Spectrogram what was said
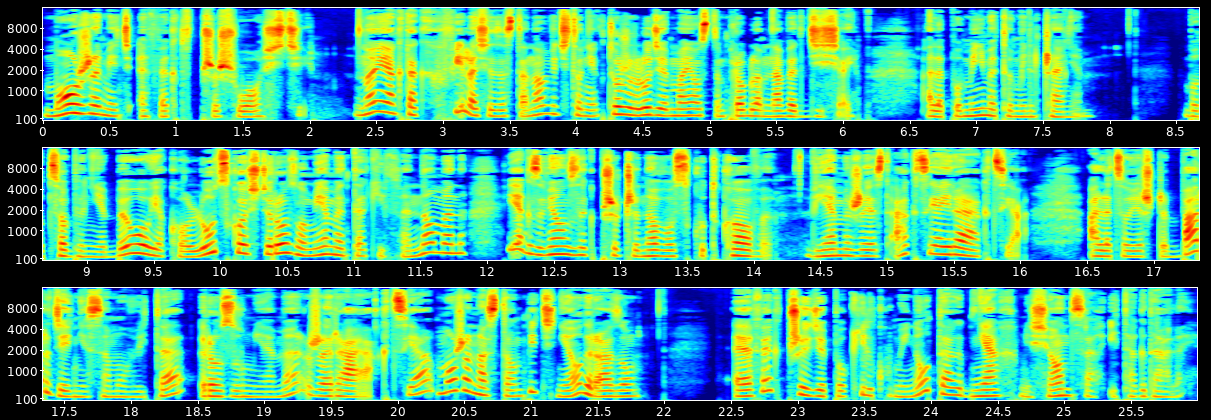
może mieć efekt w przyszłości. No i jak tak chwilę się zastanowić, to niektórzy ludzie mają z tym problem nawet dzisiaj, ale pomijmy to milczeniem. Bo co by nie było, jako ludzkość rozumiemy taki fenomen jak związek przyczynowo-skutkowy. Wiemy, że jest akcja i reakcja, ale co jeszcze bardziej niesamowite, rozumiemy, że reakcja może nastąpić nie od razu. Efekt przyjdzie po kilku minutach, dniach, miesiącach itd. Tak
